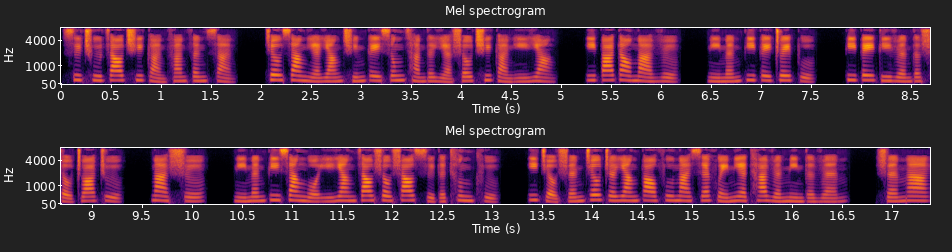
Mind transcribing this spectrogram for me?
四处遭驱赶翻分散，就像野羊群被凶残的野兽驱赶一样。一八到那日，你们必被追捕，必被敌人的手抓住。那时。你们必像我一样遭受烧死的痛苦。一九神就这样报复那些毁灭他人民的人。神啊，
